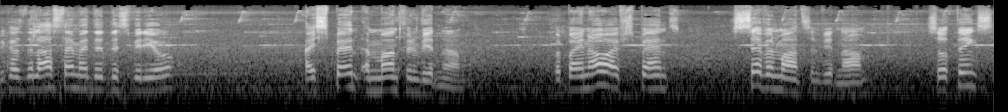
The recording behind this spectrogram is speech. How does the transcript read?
Because the last time I did this video, I spent a month in Vietnam. But by now I've spent seven months in Vietnam. So things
